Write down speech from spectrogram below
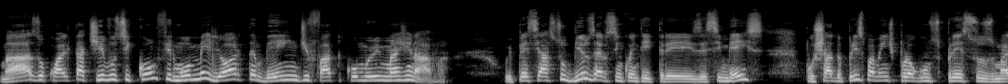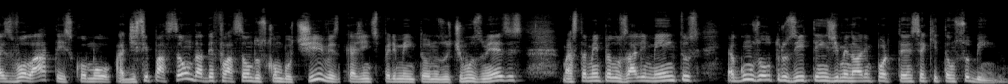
Mas o qualitativo se confirmou melhor também, de fato, como eu imaginava. O IPCA subiu 0,53 esse mês, puxado principalmente por alguns preços mais voláteis, como a dissipação da deflação dos combustíveis que a gente experimentou nos últimos meses, mas também pelos alimentos e alguns outros itens de menor importância que estão subindo.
